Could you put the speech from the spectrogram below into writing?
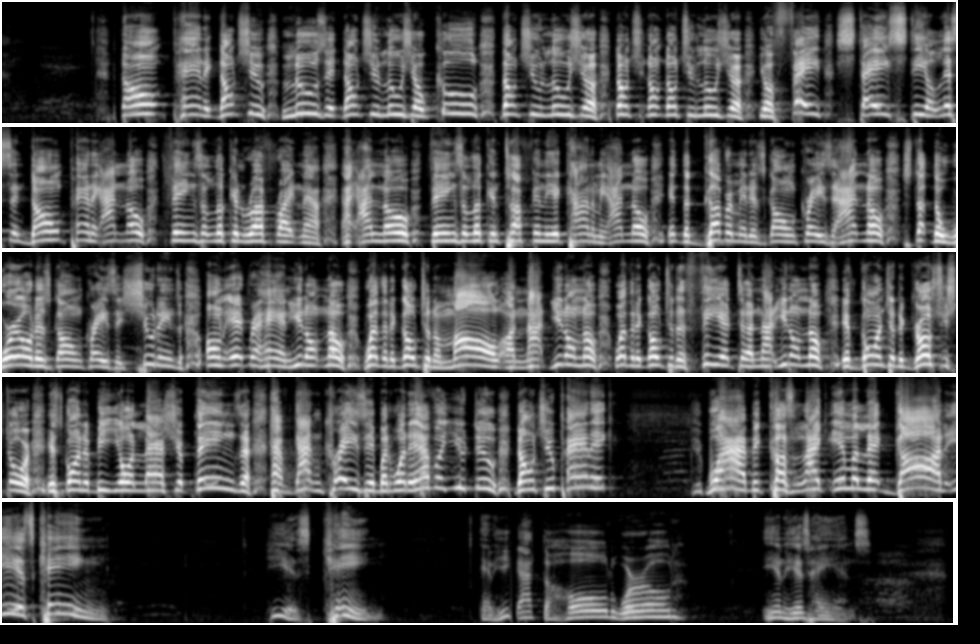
Don't panic. Don't you lose it. Don't you lose your cool. Don't you lose your don't you don't don't you lose your your faith. Stay still. Listen, don't panic. I know things are looking rough right now. I, I know things are looking tough in the economy. I know the government is going crazy. I know stuff the world is going crazy. Shootings on every hand. You don't know whether to go to the mall or not. You don't know whether to go to the theater or not. You don't know if going to the grocery store is going to be your last trip. Things have gotten crazy, but whatever you do, don't you panic. Why? Because, like Elimelech, God is king. He is king. And he got the whole world in his hands.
